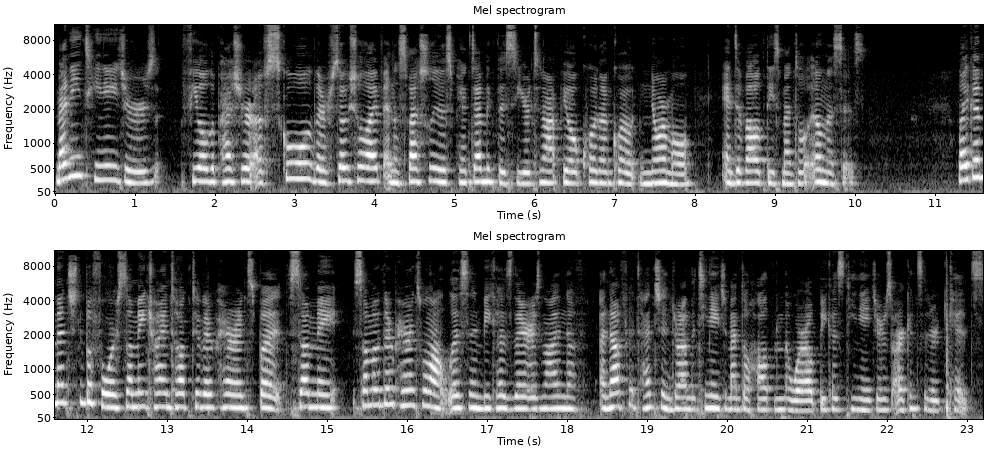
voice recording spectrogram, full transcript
Many teenagers feel the pressure of school, their social life, and especially this pandemic this year to not feel quote unquote normal and develop these mental illnesses. Like I mentioned before, some may try and talk to their parents, but some may some of their parents will not listen because there is not enough enough attention drawn to teenage mental health in the world because teenagers are considered kids.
